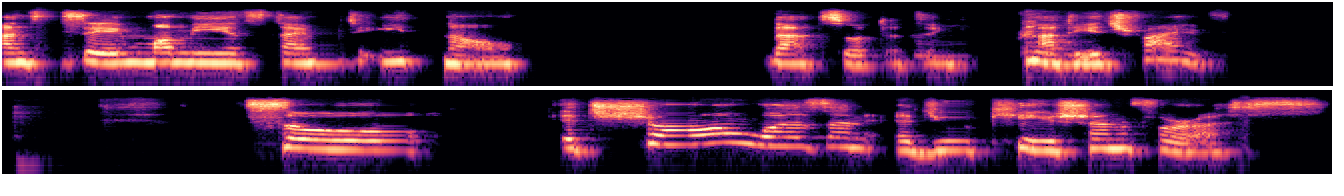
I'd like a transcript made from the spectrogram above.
and saying, Mommy, it's time to eat now. That sort of thing at age five. So it sure was an education for us.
